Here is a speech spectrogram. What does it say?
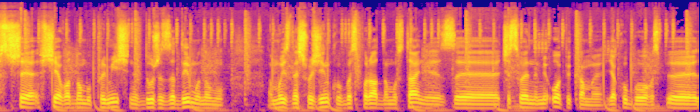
ще, ще в одному приміщенні, дуже задимленому, ми знайшли жінку в безпорадному стані з е, численними опіками, яку було е,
